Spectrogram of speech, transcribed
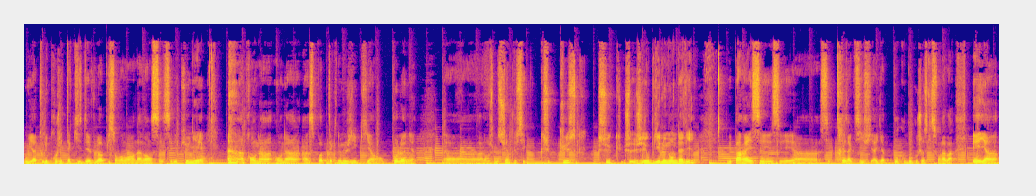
où il y a tous les projets tech qui se développent, ils sont vraiment en avance, c'est les pionniers. Après, on a, on a un spot technologique qui est en Pologne. Euh, alors, je me souviens plus, c'est Kusk, j'ai oublié le nom de la ville. Mais pareil, c'est euh, très actif, il y, a, beaucoup, beaucoup de choses qui sont là-bas. Et il y a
